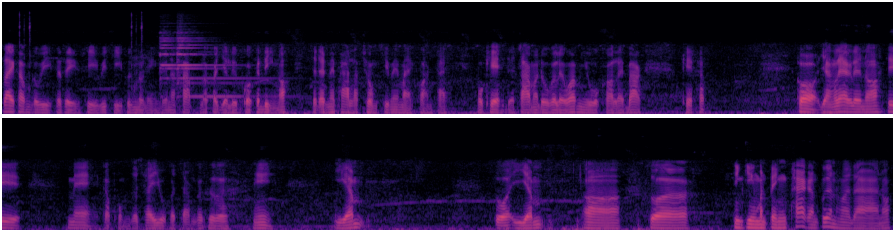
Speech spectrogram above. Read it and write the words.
ไร่คำกวีเกษตรศรีวิถีพึ่งตนเองด้วยนะครับแล้วก็อย่าลืมกดกระดิ่งเนาะจะได้ไม่พลาดรับชมคลิปใหม่ๆก่อนไปโอเคเดี๋ยวตามมาดูกันเลยว่ามีอุปกรณ์อะไรบ้างโอเคครับ ก็อย่างแรกเลยเนาะที่ แม่กับผมจะใช้อยู่ประจำก็คือนี่เอี้ยม ตัวเอี้ยมเอ่อตัวจริง ๆ มันเป็นผ้ากันเปื้อนธรรมดาเนาะ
